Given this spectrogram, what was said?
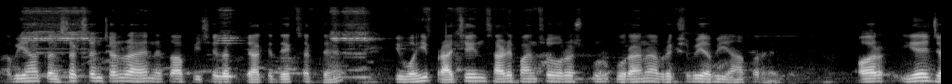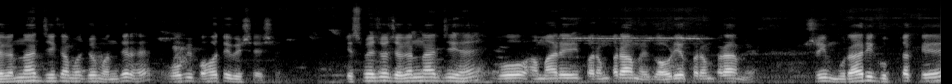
अभी यहाँ कंस्ट्रक्शन चल रहा है, नहीं तो आप पीछे तक जाके देख सकते हैं कि वही प्राचीन साढ़े पाँच सौ वर्ष पुराना वृक्ष भी अभी यहाँ पर है। और ये जगन्नाथ जी का जो मंदिर है, वो भी बहुत ही विशेष है। इसमें जो जगन्नाथ जी हैं, वो हमारे परंपरा में, गौड़ीय परंपरा में श्री मुरारी गुप्त के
